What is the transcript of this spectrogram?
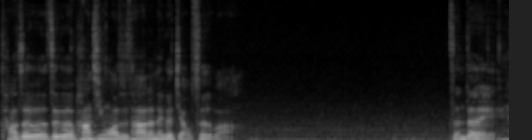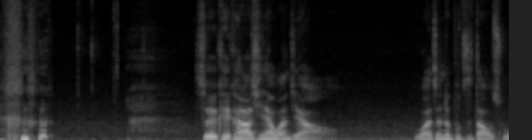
他这个这个胖青蛙是他的那个角色吧？真的哎，所以可以看到其他玩家哦，我还真的不知道说。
